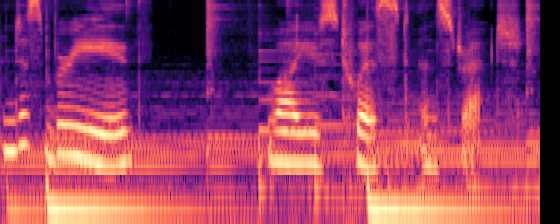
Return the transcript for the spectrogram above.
And just breathe while you twist and stretch.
